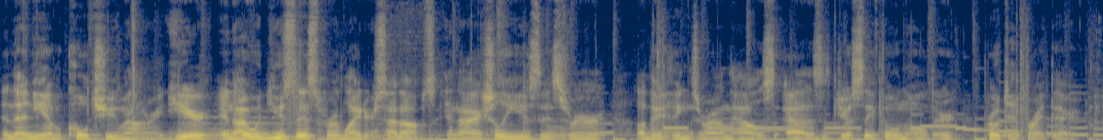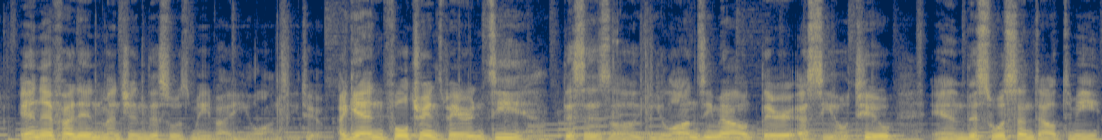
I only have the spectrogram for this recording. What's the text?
and then you have a cold shoe mount right here. And I would use this for lighter setups, and I actually use this for other things around the house as just a phone holder. Pro tip right there. And if I didn't mention, this was made by Ulanzi too. Again, full transparency, this is a Ulanzi mount, they're SC02, and this was sent out to me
